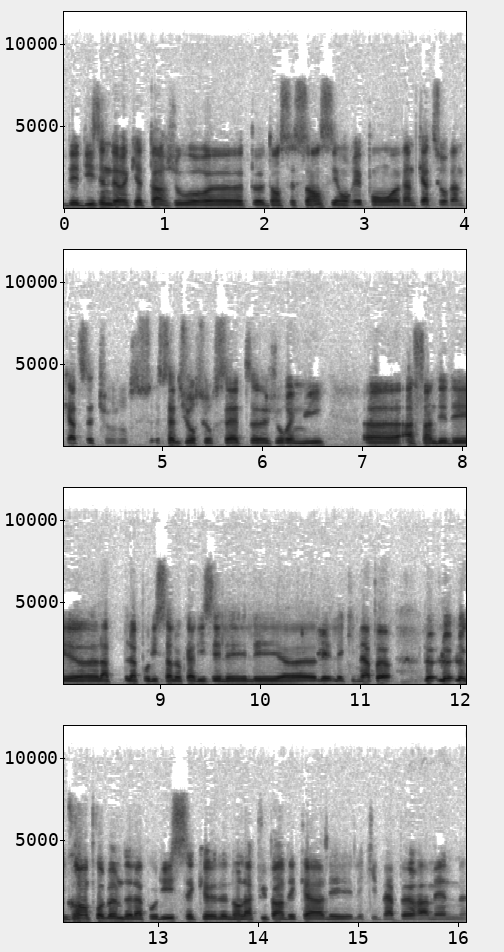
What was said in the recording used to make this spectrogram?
des dizaines de requêtes par jour euh, dans ce sens et on répond 24 sur 24, 7 jours, 7 jours sur 7, euh, jour et nuit, euh, afin d'aider euh, la, police à localiser les, les, euh, les, kidnappeurs. Le, grand problème de la police, c'est que dans la plupart des cas, les, kidnappeurs amènent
